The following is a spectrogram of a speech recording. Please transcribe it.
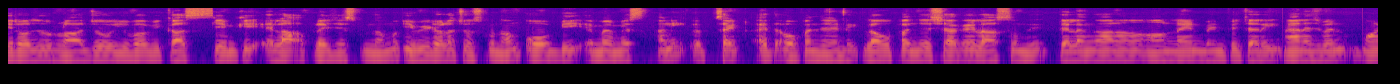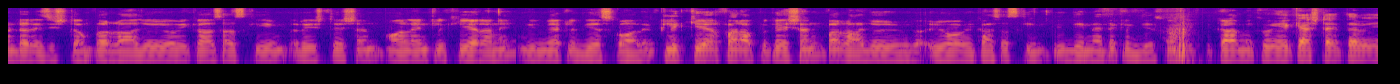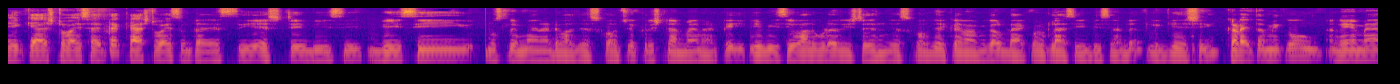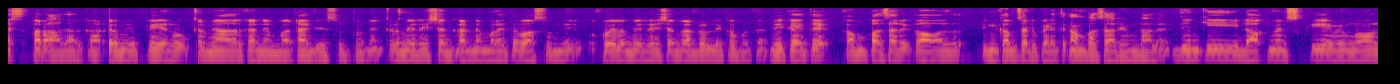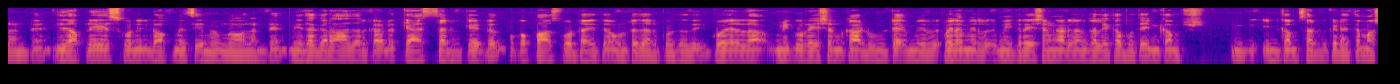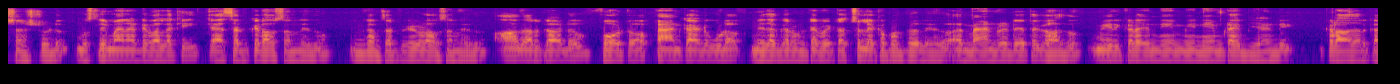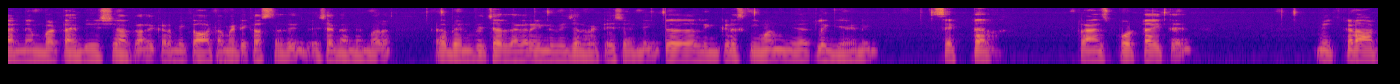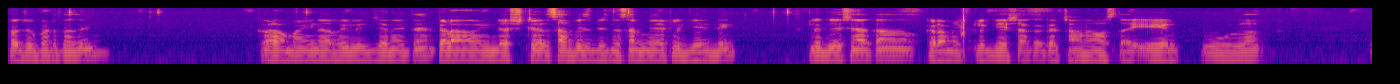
ఈరోజు రాజు యువ వికాస్ స్కీమ్కి ఎలా అప్లై చేసుకుందాము? ఈ వీడియోలో చూసుకుందాం. ఓబిఎంఎంఎస్ అని వెబ్సైట్ అయితే ఓపెన్ చేయండి. ఇలా ఓపెన్ చేశాక ఇలా వస్తుంది. Telangana online beneficiary management monitory system. For Raju Yuva Vikasa scheme registration online click here అని దీని మీద క్లిక్ చేసుకోవాలి. Click here for application for Raju Yuva- Yuva Vikasa scheme. దీన్ని అయితే క్లిక్ చేసుకోండి. ఇక్కడ మీకు ఏ క్యాస్ట్ అయితే ఏ క్యాస్ట్ వైస్ అయితే క్యాస్ట్ వైస్ ఉంటుంది SC ST BC BC Muslim minority వాళ్ళు చేసుకోవచ్చు క్రిస్టియన్ మైనార్టీ ఈబీసీ వాళ్ళు కూడా రిజిస్ట్రేషన్ చేసుకోవచ్చు ఎకనామికల్ బ్యాక్వర్డ్ క్లాస్ ఈబీసీ అంటే క్లిక్ చేసి. ఇక్కడైతే మీకు name as per Aadhaar card ఇక్కడ మీ పేరు ఇక్కడ మీ ఆధార్ కార్డ్ నెంబర్ టైప్ చేస్తుంటేనే ఇక్కడ మీ రేషన్ కార్డ్ నెంబర్ అయితే వస్తుంది. ఒకవేళ మీరు రేషన్ కార్డు లేకపోతే మీకైతే కంపల్సరీ కావాలి ఇన్కమ్ సర్టిఫికేట్ అయితే కంపల్సరీ ఉండాలి. దీనికి డాక్యుమెంట్స్కి ఏమేమి కావాలంటే ఇది అప్లై చేసుకొని డాక్యుమెంట్స్ ఏమేమి కావాలంటే మీ దగ్గర ఆధార్ కార్డు క్యాస్ట్ సర్టిఫికేట్ ఒక పాస్పోర్ట్ అయితే ఉంటే సరిపోతుంది. ఒకవేళ మీకు రేషన్ కార్డు ఉంటే మీరు ఒకవేళ మీరు మీకు రేషన్ కార్డు కనుక లేకపోతే ఇన్కమ్ ఇన్కమ్ సర్టిఫికేట్ అయితే మస్ట్ ఇన్స్టిట్యూట్ ముస్లిం మైనార్టీ వాళ్ళకి క్యాస్ట్ సర్టిఫికేట్ అవసరం లేదు. ఇన్కమ్ సర్టిఫికేట్ కూడా అవసరం లేదు. Aadhaar card photo PAN card కూడా మీ దగ్గర ఉంటే పెట్టచ్చు లేకపోతే లేదు. అది మ్యాండేట్ అయితే కాదు. మీరు ఇక్కడ నేమ్ మీ నేమ్ టైప్ చేయండి. ఇక్కడ ఆధార్ కార్డ్ నెంబర్ టైప్ చేసాక ఇక్కడ మీకు ఆటోమేటిక్ వస్తుంది. Ration card number. ఇక్కడ బెనిఫిషియర్ దగ్గర ఇండివిజువల్ పెట్టేసేయండి. లింక్డ్ స్కీమ్ అని మీద క్లిక్ చేయండి. సెక్టర్. ట్రాన్స్పోర్ట్ అయితే మీకు ఇక్కడ ఆటో చూపెడుతుంది. ఇక్కడ మైనర్ రిలీజియన్ అయితే ఇక్కడ ఇండస్ట్రియల్ సర్వీస్ బిజినెస్ అని మీద క్లిక్ చేయండి. క్లిక్ చేశాక ఇక్కడ మీకు క్లిక్ చేశాక ఇక్కడ చాలా వస్తాయి. Air cooler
